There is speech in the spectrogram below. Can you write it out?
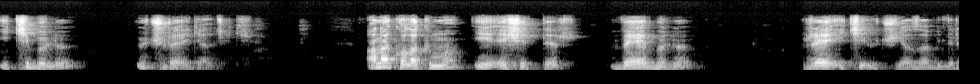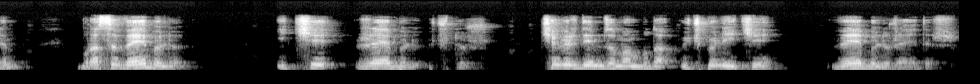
2 bölü 3R gelecek. Ana kol akımı I eşittir V bölü R2 3 yazabilirim. Burası V bölü 2R bölü 3'tür. Çevirdiğim zaman bu da 3 bölü 2 V bölü R'dir.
